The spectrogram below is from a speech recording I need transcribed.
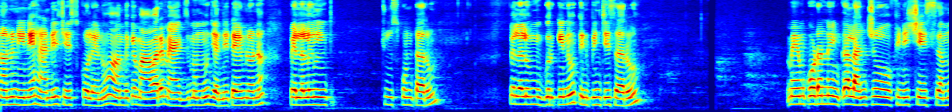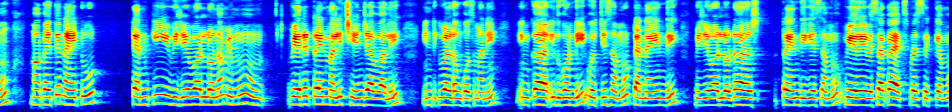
నన్ను నేనే హ్యాండిల్ చేసుకోలేను. అందుకే మా వారే మ్యాక్సిమము జర్నీ టైంలోన పిల్లల్ని చూసుకుంటారు. పిల్లలు ముగ్గురికిను తినిపించేశారు. మేము కూడా ఇంకా లంచ్ ఫినిష్ చేసాము. మాకైతే నైటు టెన్కి విజయవాడలోన మేము వేరే ట్రైన్ మళ్ళీ చేంజ్ అవ్వాలి ఇంటికి వెళ్ళడం కోసమని. ఇంకా ఇదిగోండి వచ్చేసాము. టెన్ అయింది. విజయవాడలో ట్రైన్ దిగేసాము. వేరే విశాఖ ఎక్స్ప్రెస్ ఎక్కాము.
